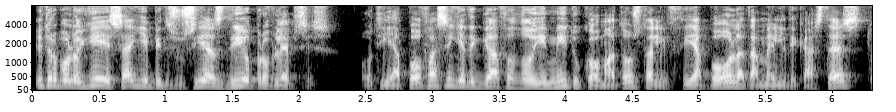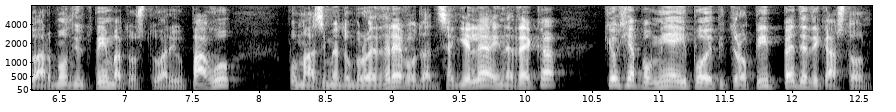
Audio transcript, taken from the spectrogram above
Η τροπολογία εισάγει επί της ουσίας δύο προβλέψεις. Ότι η απόφαση για την κάθοδο ή μη του κόμματος θα ληφθεί από όλα τα μέλη δικαστές του αρμόδιου τμήματος του Αριού Πάγου, που μαζί με τον Προεδρεύοντα της Αγγελέα είναι 10, και όχι από μια υποεπιτροπή 5 δικαστών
